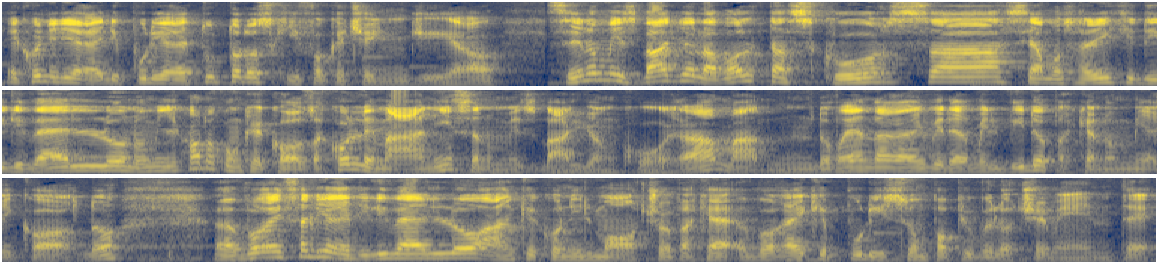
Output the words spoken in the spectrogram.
e quindi direi di pulire tutto lo schifo che c'è in giro. Se non mi sbaglio la volta scorsa siamo saliti di livello, non mi ricordo con che cosa, con le mani se non mi sbaglio ancora, ma dovrei andare a rivedermi il video perché non mi ricordo. Uh, vorrei salire di livello anche con il mocio perché vorrei che pulisse un po' più velocemente.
